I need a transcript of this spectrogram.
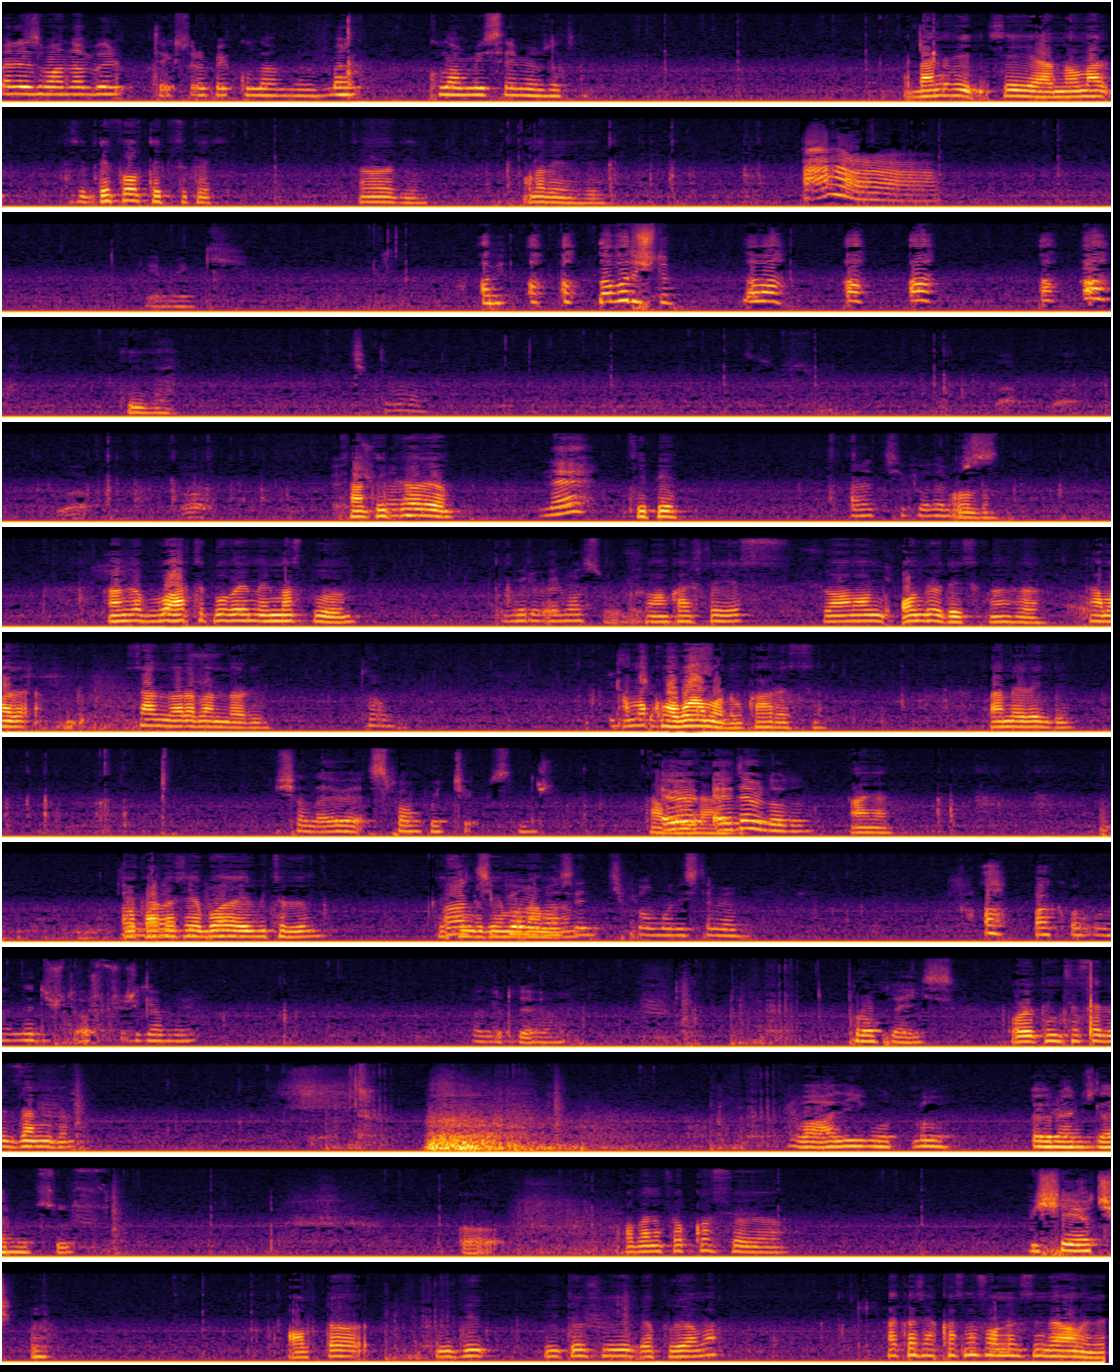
Ben ne zamandan beri tekstürü pek kullanmıyorum. Ben kullanmayı sevmiyorum zaten. Ben de şey ya normal işte default texture pack. Sana öyle diyeyim. Ona benziyor. Aa! Yemek. Abi ah ah lava düştüm. Lava. Ah ah ah ah. TV. Çıktım adam. Sen TP arıyorum. Ne? TP Ha tipi olabilirsin. oldum. Kanka bu artık bu benim elmas buluyorum. Bu Benim elmas mı? Şu an kaçtayız? Şu an 10, 11'deyiz kanka. Tamam hadi. Sen de ara ben de arayayım. Tamam. İlk Ama kim- kovamadım kahretsin. Ben eve gideyim. İnşallah eve spam point çekmişsindir. Tabii lan. evde mi doğdun? Aynen. Tamam, Evet ben arkadaşlar bu tipi- arada evi bitirdim. Ben game olma ben senin tipi olmanı istemiyorum. Ah bak bak bak ne düştü orası çocuk buraya. Öldürdü ya. Pro plays. Orayı Pinterest'e de düzenledim. Vali mutlu. Öğrenciler mutsuz. O, O beni çok kasıyor ya. bir şey açık mı? Altta video, video şeyi yapılıyor ama. Arkadaşlar kasma sonrasında devam edelim.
